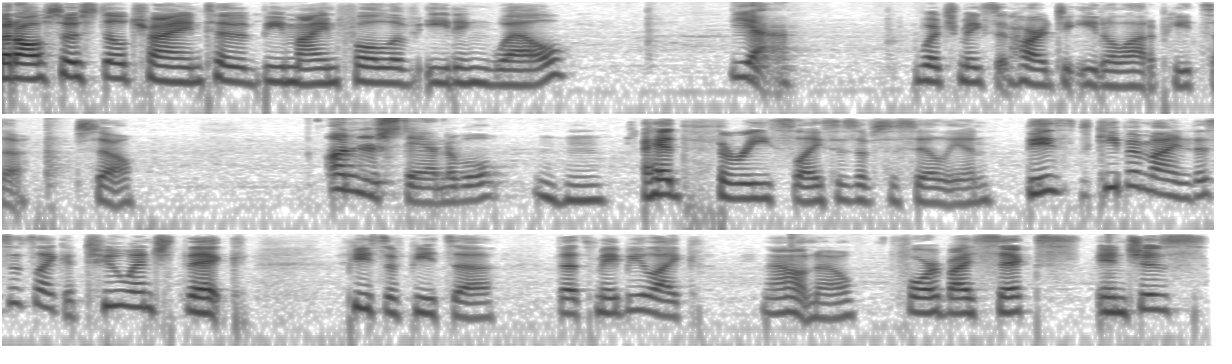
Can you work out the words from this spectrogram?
but also still trying to be mindful of eating well, yeah, which makes it hard to eat a lot of pizza. So. understandable. Mm-hmm. I had three slices of Sicilian. These, keep in mind, this is like a two-inch thick piece of pizza that's maybe like I don't know, four by six inches.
